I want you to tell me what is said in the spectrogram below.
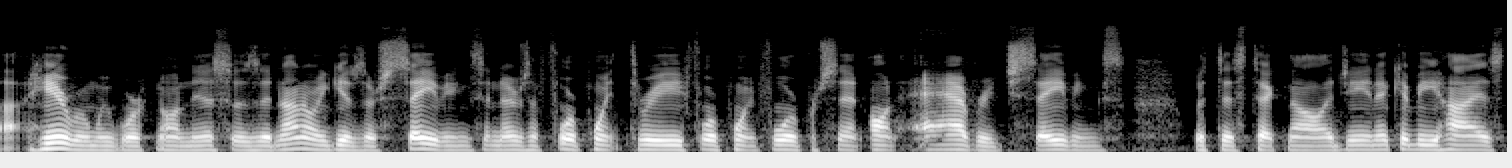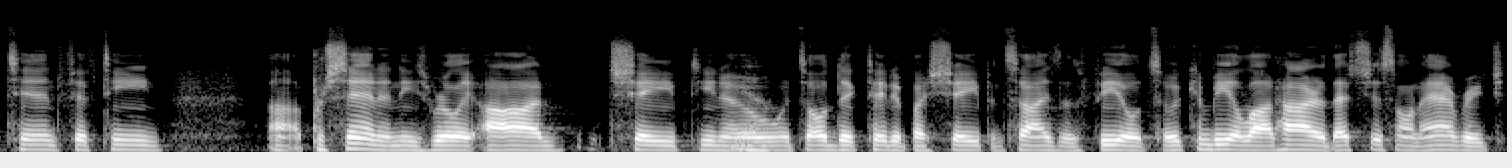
uh, here when we worked on this is it not only gives our savings, and there's a 4.3, 4.4% on average savings with this technology, and it could be as high as 10, 15 uh, percent in these really odd shaped, you know, it's all dictated by shape and size of the field. So it can be a lot higher. That's just on average.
